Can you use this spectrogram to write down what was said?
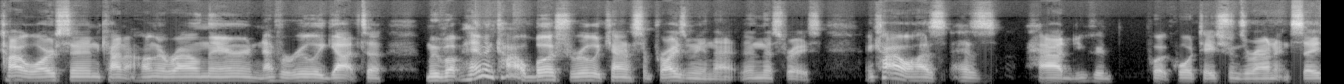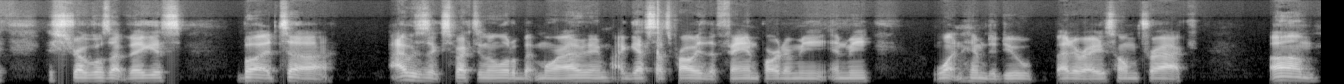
Kyle Larson kind of hung around there and never really got to move up. Him and Kyle Busch really kind of surprised me in that in this race. And Kyle has has had you could put quotations around it and say his struggles at Vegas, but uh, I was expecting a little bit more out of him. I guess that's probably the fan part of me and me wanting him to do better at his home track. Um,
